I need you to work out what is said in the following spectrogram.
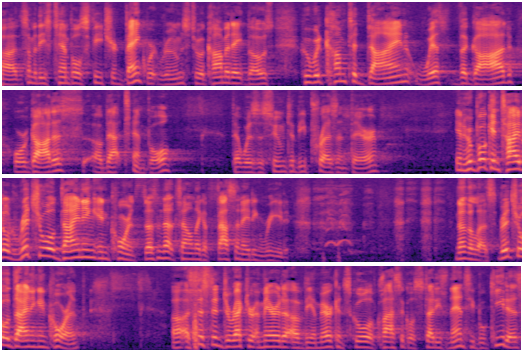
uh, some of these temples featured banquet rooms to accommodate those who would come to dine with the god or goddess of that temple that was assumed to be present there. In her book entitled Ritual Dining in Corinth, doesn't that sound like a fascinating read? Nonetheless, Ritual Dining in Corinth, uh, Assistant Director Emerita of the American School of Classical Studies, Nancy Bookidis,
